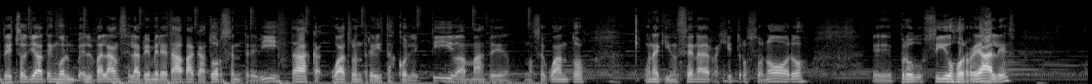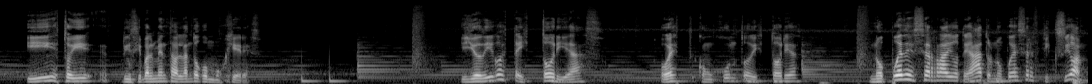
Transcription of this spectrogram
De hecho, ya tengo el, el balance de la primera etapa: 14 entrevistas, 4 entrevistas colectivas, más de no sé cuántos, una quincena de registros sonoros, eh, producidos o reales. Y estoy principalmente hablando con mujeres. Y yo digo, estas historias, o este conjunto de historias, no puede ser radioteatro, no puede ser ficción.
